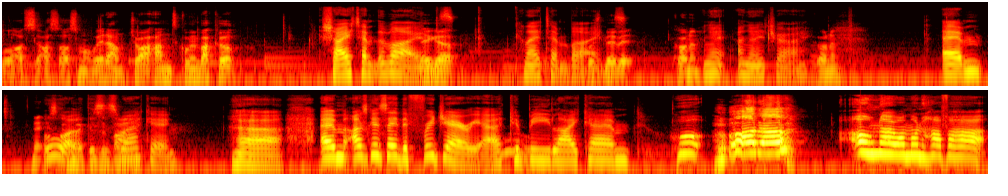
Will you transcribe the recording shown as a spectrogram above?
Well, I saw, I saw something way down. Do you want a hand coming back up? Shall I attempt the vines? There you go. Can I attempt vines? Push, baby. Go on him. I'm gonna, I'm gonna try. Go on him. Um. Oh, this is vine. working. um, I was gonna say the fridge area could be like um. whoa- Oh no! Oh no, I'm on half a heart.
